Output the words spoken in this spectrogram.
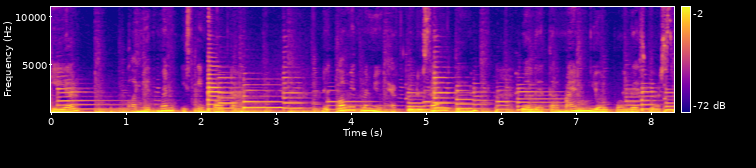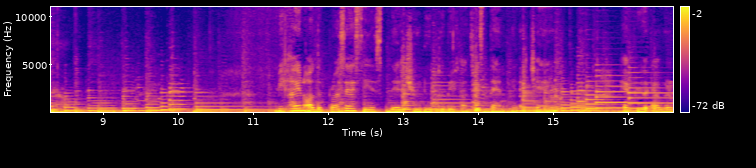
Here, commitment is important. The commitment you have to do something will determine your progress yourself. Behind all the processes that you do to be consistent in a change, have you ever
